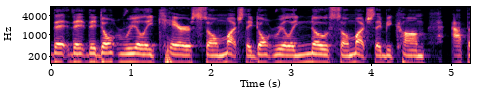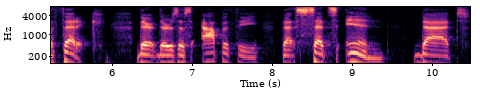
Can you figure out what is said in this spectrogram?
they, they, they don't really care so much. They don't really know so much. They become apathetic. There, there's this apathy that sets in that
